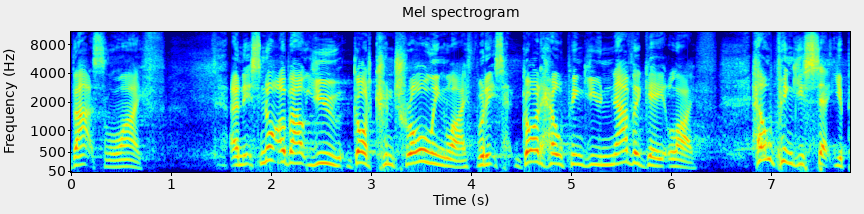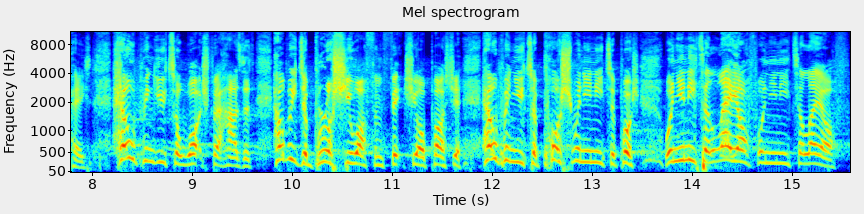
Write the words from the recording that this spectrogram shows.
That's life. And it's not about you, God, controlling life, but it's God helping you navigate life, helping you set your pace, helping you to watch for hazards, helping to brush you off and fix your posture, helping you to push when you need to push, when you need to lay off when you need to lay off,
